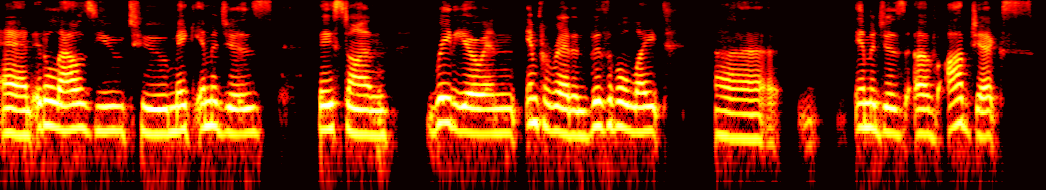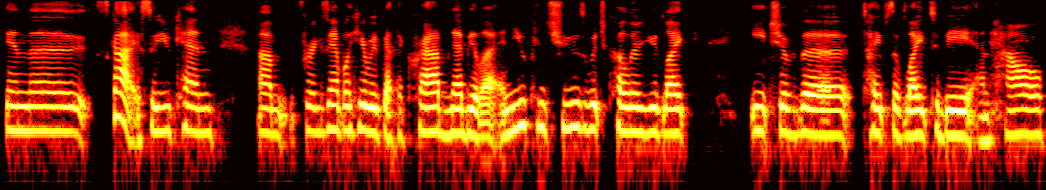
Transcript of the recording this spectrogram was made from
and it allows you to make images based on radio and infrared and visible light uh, images of objects in the sky. So you can, um, for example, here we've got the Crab Nebula, and you can choose which color you'd like each of the types of light to be and how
